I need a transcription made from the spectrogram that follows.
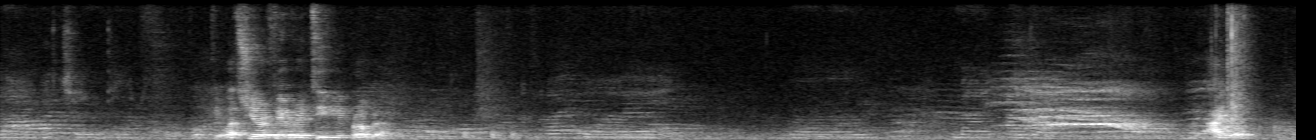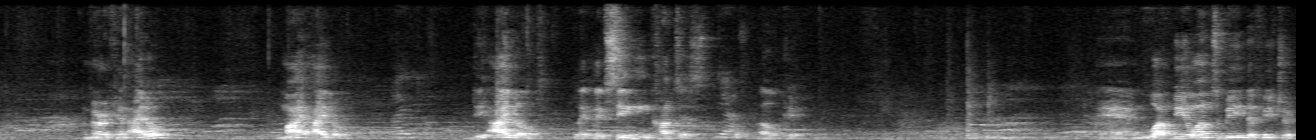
like watching TV. Okay, what's your favorite TV program? I um, my idol. My Idol. American Idol? My Idol. Idol. The Idol. Like like singing contest. Yeah. Okay. And what do you want to be in the future?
